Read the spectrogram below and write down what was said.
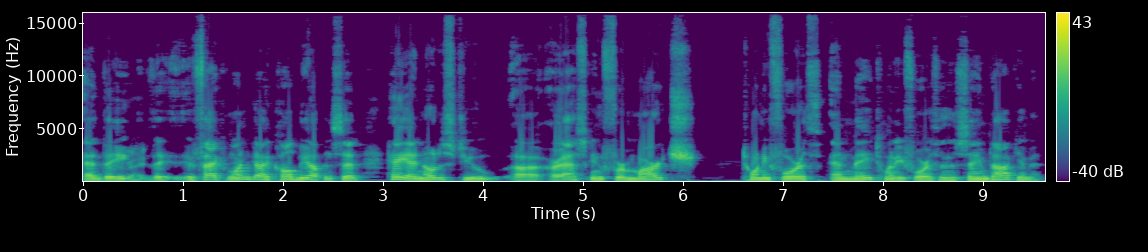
and they right. they in fact one guy called me up and said, "Hey, I noticed you uh, are asking for March 24th and May 24th in the same document,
